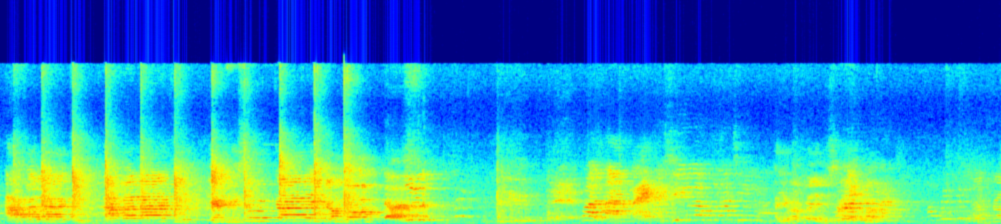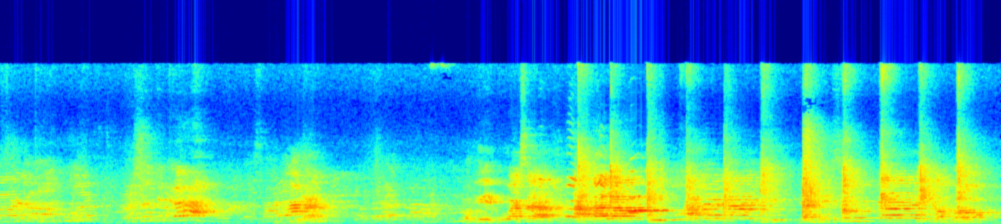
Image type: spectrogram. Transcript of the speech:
Apa lagi? Apa lagi yang disukai Allah? Ayo apa yang Allah? Bulan? Oke, puasa. Apa lagi? Apa lagi yang disukai Allah?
